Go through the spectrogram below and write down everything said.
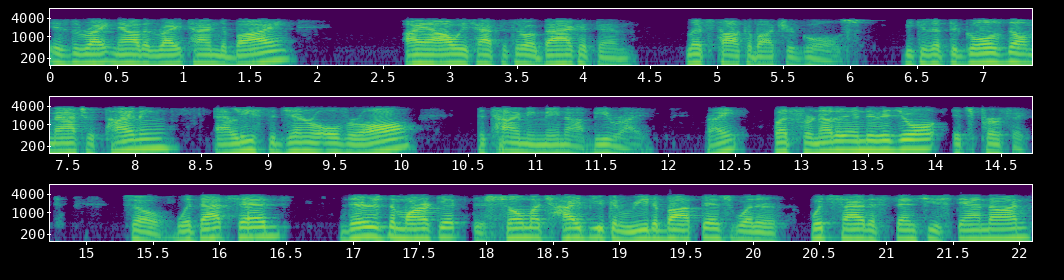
is the right now the right time to buy? I always have to throw it back at them. Let's talk about your goals. Because if the goals don't match with timing, at least the general overall, the timing may not be right, right? But for another individual, it's perfect. So, with that said, there's the market. There's so much hype you can read about this, whether which side of the fence you stand on.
